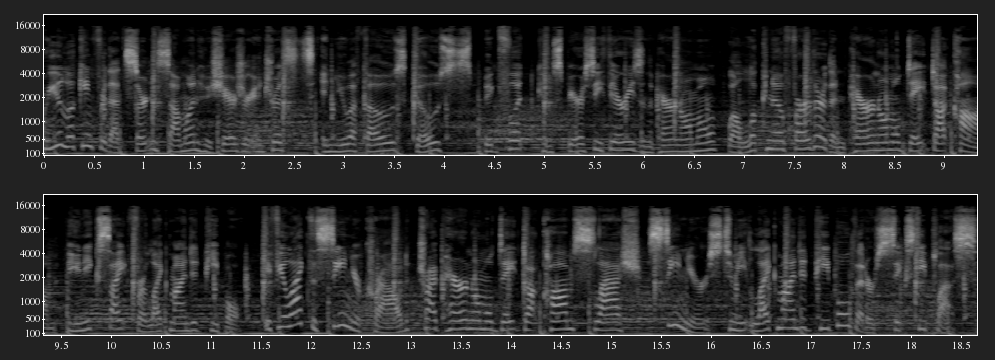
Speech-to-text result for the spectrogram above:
Are you looking for that certain someone who shares your interests in UFOs, ghosts, Bigfoot, conspiracy theories, and the paranormal? Well, look no further than ParanormalDate.com, the unique site for like-minded people. If you like the senior crowd, try ParanormalDate.com slash seniors to meet like-minded people that are 60 plus.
